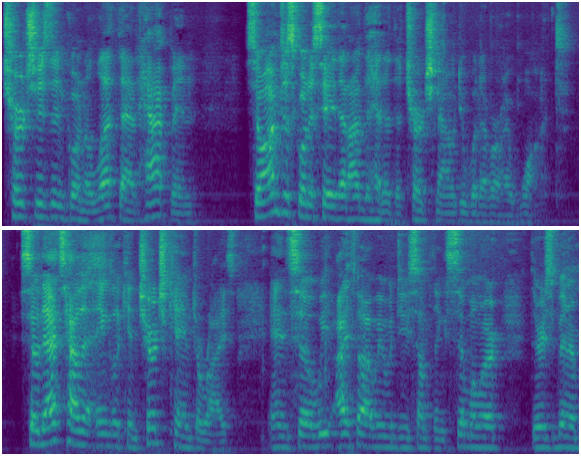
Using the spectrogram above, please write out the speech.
Church isn't going to let that happen. So I'm just going to say that I'm the head of the church now and do whatever I want. So that's how the Anglican Church came to rise. And so we, I thought we would do something similar. There's been a,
